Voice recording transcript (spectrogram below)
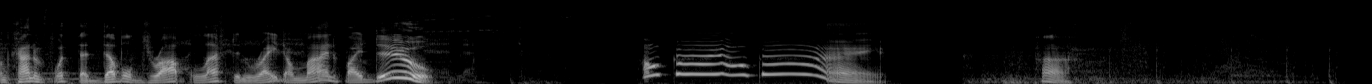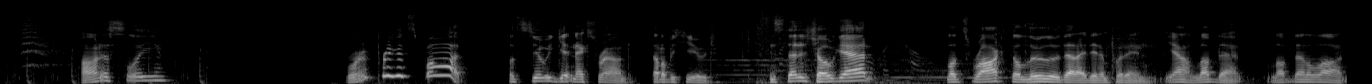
I'm kind of, what the double drop left and right? Don't mind if I do. Okay, okay. Huh. Honestly, we're in a pretty good spot. Let's see what we get next round. That'll be huge. Instead of Cho'Gath, let's rock the Lulu that I didn't put in. Yeah, love that. Love that a lot.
